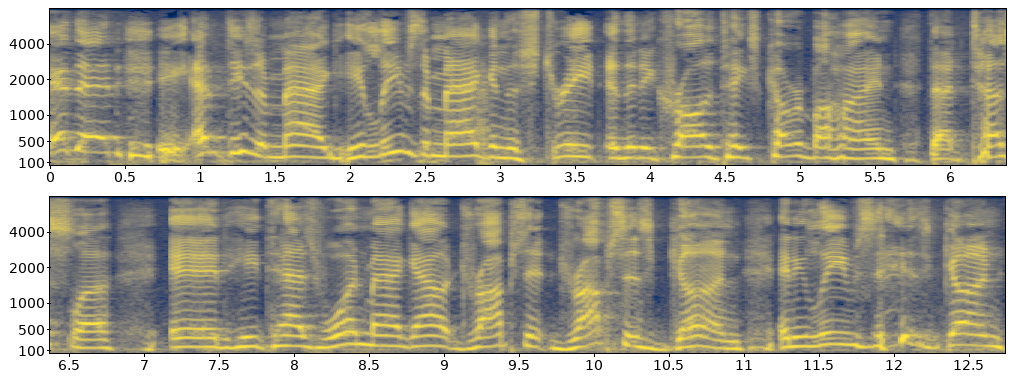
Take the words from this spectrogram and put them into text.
and then he empties a mag. He leaves the mag in the street, and then he crawls, takes cover behind that Tesla, and he has one mag out, drops it, drops his gun, and he leaves his gun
